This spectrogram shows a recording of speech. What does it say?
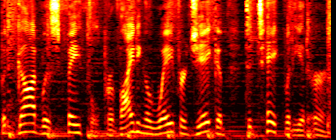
But God was faithful, providing a way for Jacob to take what he had earned.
